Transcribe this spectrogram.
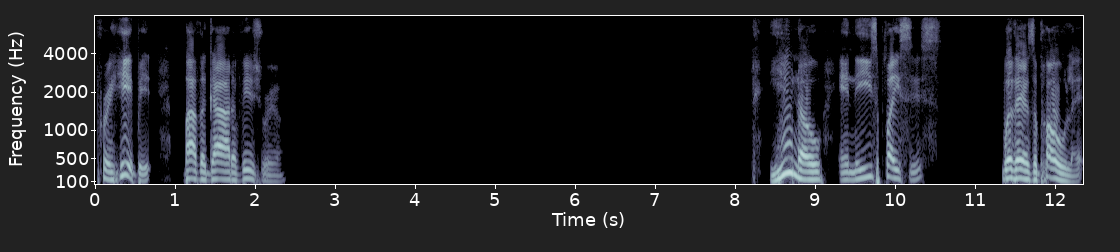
prohibited by the God of Israel. You know, in these places where there's a pole at,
